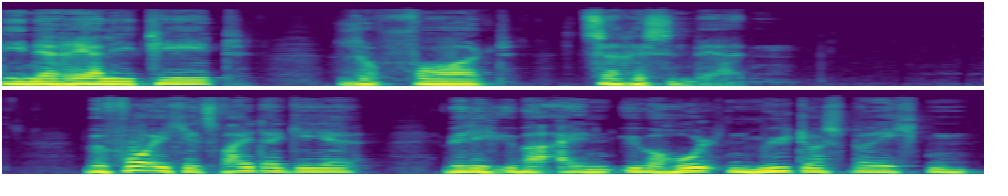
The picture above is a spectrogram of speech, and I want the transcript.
die in der Realität sofort zerrissen werden. Bevor ich jetzt weitergehe, will ich über einen überholten Mythos berichten,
